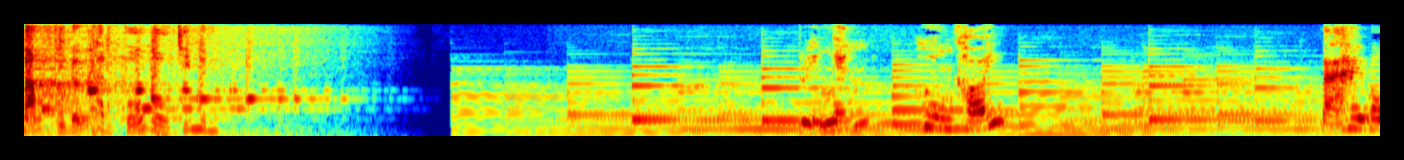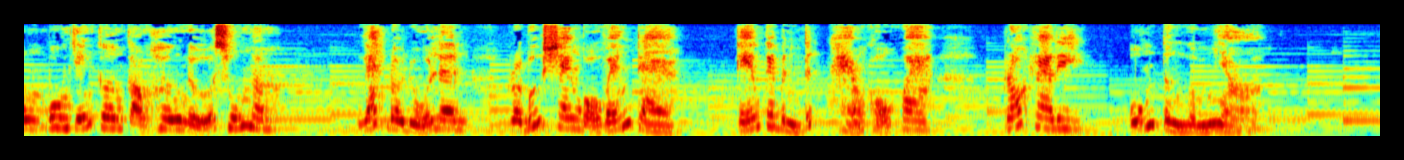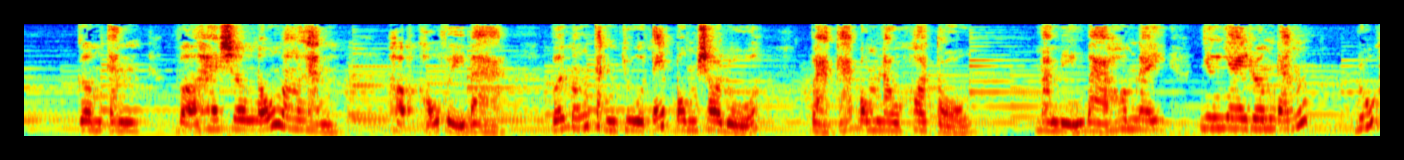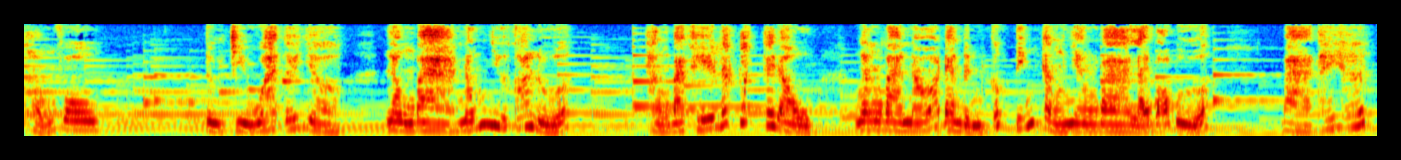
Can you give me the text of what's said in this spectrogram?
báo phụ nữ thành phố Hồ Chí Minh. Truyện ngắn Hương khói. Bà hai bông buông chén cơm còn hơn nửa xuống mâm. Gác đôi đũa lên, Rồi bước sang bộ ván trà, Kéo cái bình tích hãm khổ qua, Rót ra ly, Uống từng ngụm nhỏ. Cơm canh Vợ hai Sơn nấu ngon lành, Hợp khẩu vị bà Với món canh chua tép bông so đũa Và cá bông lau kho tộ Mà miệng bà hôm nay như nhai rơm đắng đuốt hỏng vô. Từ chiều qua tới giờ, lòng bà nóng như có lửa. Thằng ba khía lắc lắc cái đầu, ngăn bà nó đang định cất tiếng cằn nhằn bà lại bỏ bữa. Bà thấy hết.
